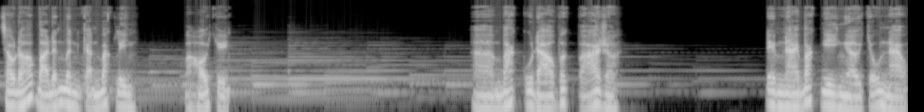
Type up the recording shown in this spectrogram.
Sau đó bà đến bên cạnh bác Liên Bà hỏi chuyện À bác của đạo vất vả rồi. Đêm nay bác nghi ngờ chỗ nào,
